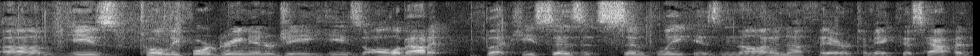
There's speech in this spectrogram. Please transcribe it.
Um, he's totally for green energy. He's all about it. But he says it simply is not enough there to make this happen.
